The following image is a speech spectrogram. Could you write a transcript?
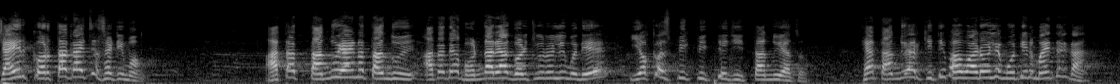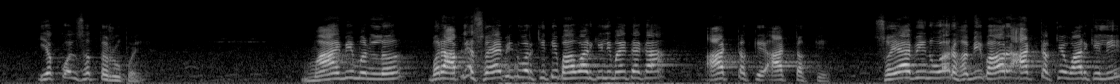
जाहीर करता कायच्यासाठी मग? आता तांदूळ आहे ना तांदूळ. आता त्या भंडाऱ्या गडचिरोलीमध्ये एकच पीक पिकते जी तांदूळाचं. त्या तांदूळावर किती भाव वाढवले मोदीने माहीत आहे का? एकोणसत्तर रुपये. माय मी म्हणलं बरं आपल्या सोयाबीनवर किती भाव वाढ केली माहीत आहे का? आठ टक्के आठ टक्के. सोयाबीनवर हमी भावावर आठ टक्के वाढ केली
